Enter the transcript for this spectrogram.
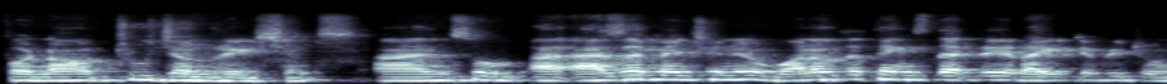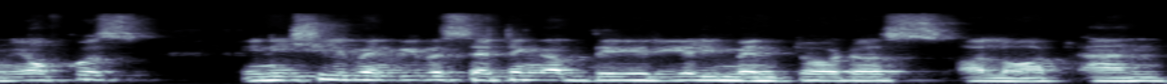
for now two generations. And so, as I mentioned, you know, one of the things that they right away told me, of course, initially when we were setting up, they really mentored us a lot, and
